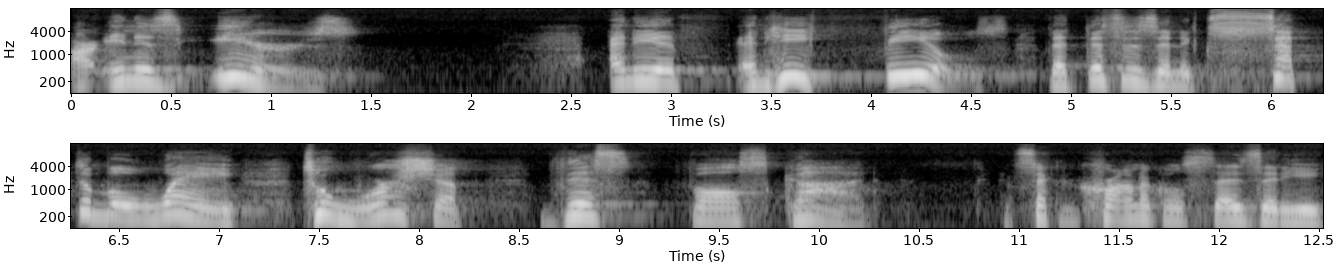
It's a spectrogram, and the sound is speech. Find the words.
are in his ears. And he, and he feels that this is an acceptable way to worship this false god. And Second Chronicles says that he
